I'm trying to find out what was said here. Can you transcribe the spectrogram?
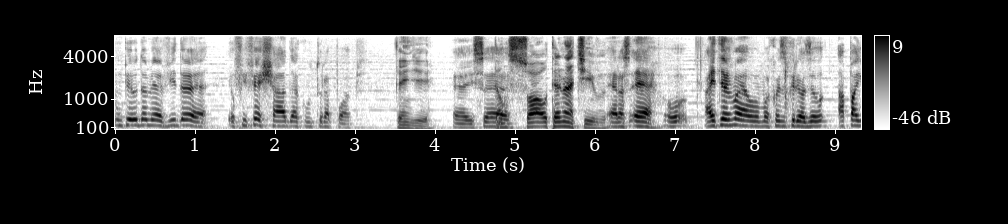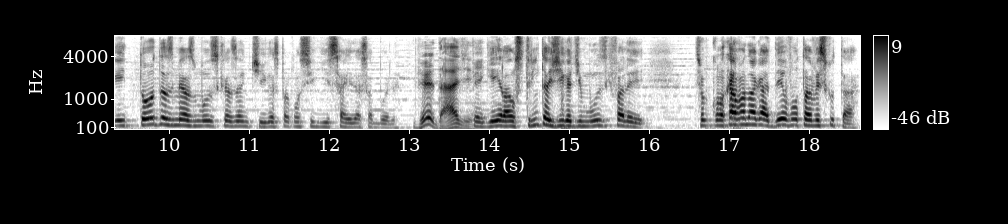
um período da minha vida eu fui fechado à cultura pop. Entendi. É, isso é. Então, só alternativo. Era, é, o- aí teve uma, uma coisa curiosa, eu apaguei todas as minhas músicas antigas pra conseguir sair dessa bolha. Verdade. Peguei lá uns 30 GB de música e falei, se eu colocava no HD eu voltava a escutar.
